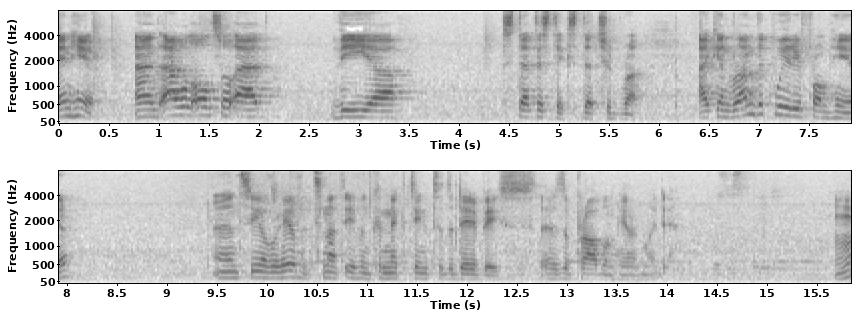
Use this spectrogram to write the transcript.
in here. And I will also add the uh, statistics that should run. I can run the query from here. And see over here, it's not even connecting to the database. There's a problem here in my day. Hmm?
